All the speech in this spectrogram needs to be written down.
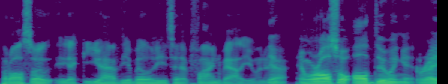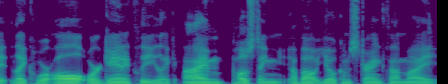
but also like, you have the ability to find value in it. Yeah, and we're also all doing it, right? Like we're all organically like I'm posting about Jochum Strength on my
